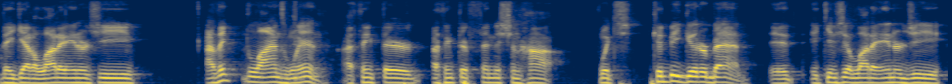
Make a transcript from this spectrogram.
they got a lot of energy. I think the Lions win. I think they're I think they're finishing hot, which could be good or bad. It it gives you a lot of energy,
